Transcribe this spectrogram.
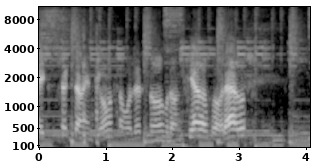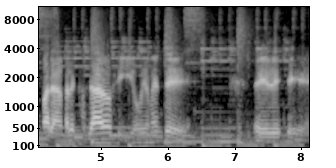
Exactamente, vamos a volver todos bronceados, dorados para, para estos lados y obviamente eh, este,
